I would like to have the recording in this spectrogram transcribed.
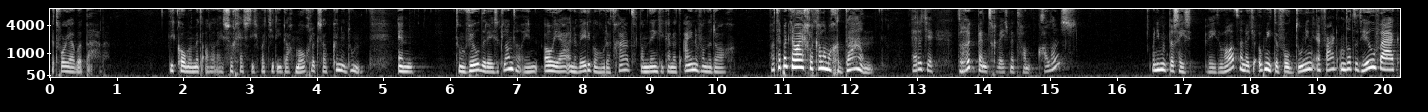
het voor jou bepalen. Die komen met allerlei suggesties wat je die dag mogelijk zou kunnen doen. En toen vulde deze klant al in: Oh ja, en dan weet ik wel hoe dat gaat. Dan denk ik aan het einde van de dag: Wat heb ik nou eigenlijk allemaal gedaan? dat je druk bent geweest met van alles, maar niet meer precies weet wat. En dat je ook niet de voldoening ervaart, omdat het heel vaak,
